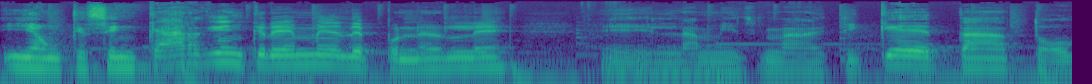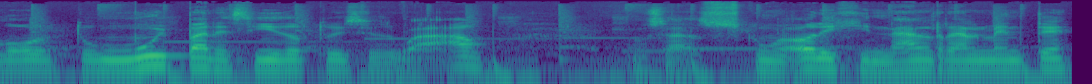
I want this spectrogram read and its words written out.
y aunque se encarguen, créeme, de ponerle eh, la misma etiqueta, todo tú muy parecido, tú dices, wow, o sea, es como original realmente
